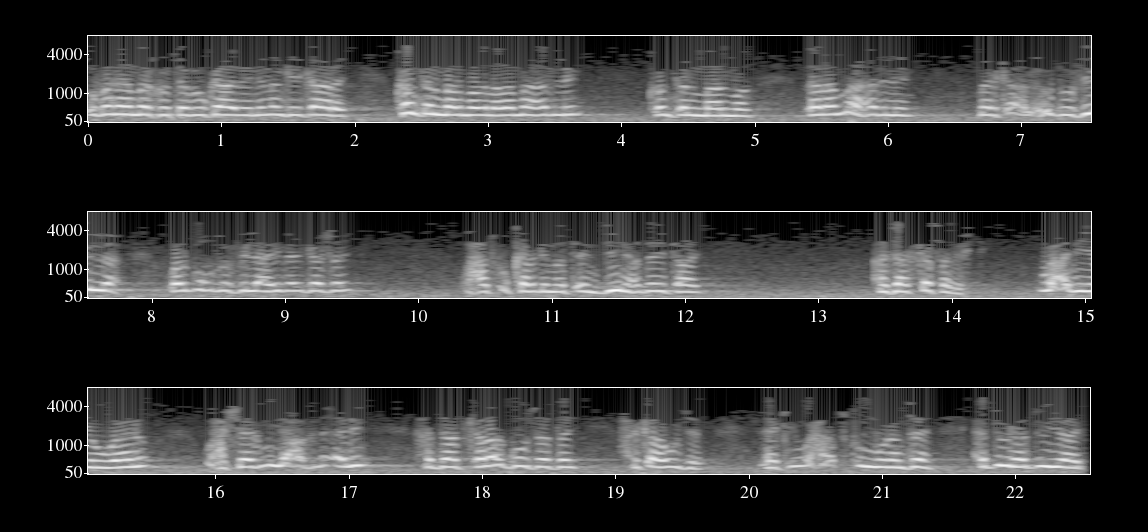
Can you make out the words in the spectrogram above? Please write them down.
suubanaha markuu tabuu ka haday nimankii ka haray konton maalmood lalama hadlin konton maalmood lalama hadlin marka alxubu fillah waalbukdu fillaahi bay gashay waxaad ku kala dhimateen diin hadday tahay asaad ka sabirtay wacdiyo waano wax sheegmiyo caqli celin haddaad kala guusatay xarkaha u jeed laakiin waxaad ku muranteen adduun hadduu yahay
